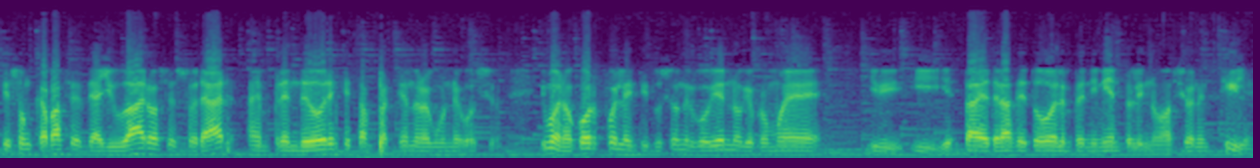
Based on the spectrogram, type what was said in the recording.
que son capaces de ayudar o asesorar a emprendedores que están partiendo en algún negocio. Y bueno, Corfo es la institución del gobierno que promueve y, está detrás de todo el emprendimiento y la innovación en Chile.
